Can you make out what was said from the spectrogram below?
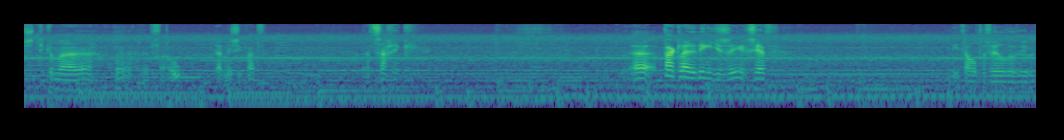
stiekem... oh, daar mis ik wat. Dat zag ik. Uh, een paar kleine dingetjes ingezet. Niet al te veel natuurlijk.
